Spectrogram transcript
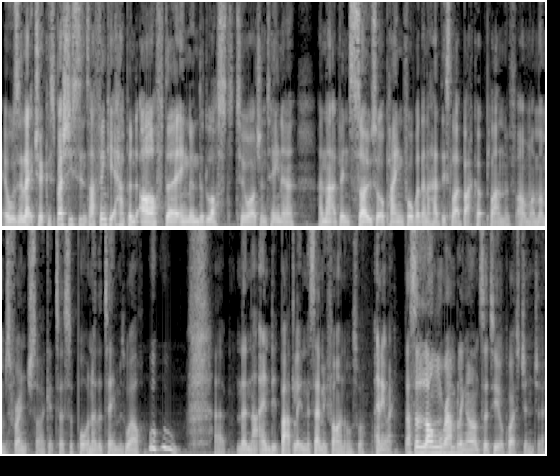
it was electric, especially since I think it happened after England had lost to Argentina and that had been so sort of painful. But then I had this like backup plan of oh my mum's French, so I get to support another team as well. Uh, then that ended badly in the semi-finals. Well, anyway, that's a long rambling answer to your question, Joe.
